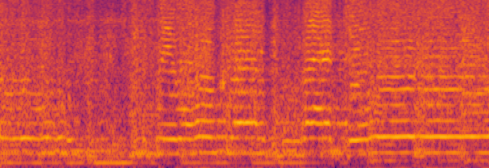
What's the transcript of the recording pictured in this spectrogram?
shadows Since they walked right through that door.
